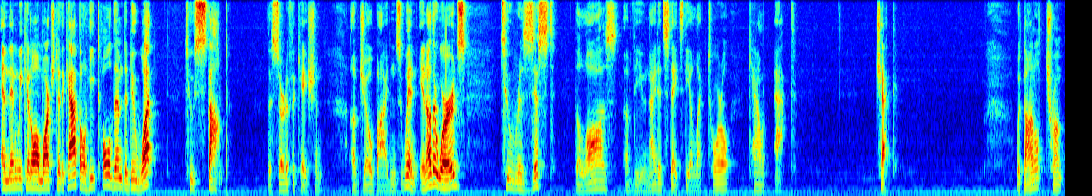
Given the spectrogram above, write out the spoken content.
and then we can all march to the Capitol. He told them to do what? To stop the certification of Joe Biden's win. In other words, to resist the laws of the United States, the Electoral Count Act. Check. What Donald Trump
